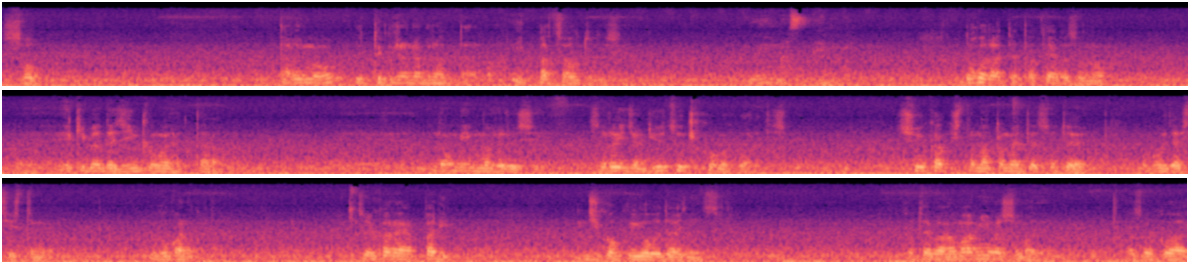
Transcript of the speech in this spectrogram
36そう。誰も売ってくれなくなったら一発アウトですよ。増えますね。どこだって例えばその、えー、駅場で人口が減ったら、えー、農民も減るしそれ以上に流通機構が壊れてしまう収穫してまとめて外へ送り出しシステムが動かなくなる。それからやっぱり自国用を大事にする。例えば奄美大島であそこは薩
